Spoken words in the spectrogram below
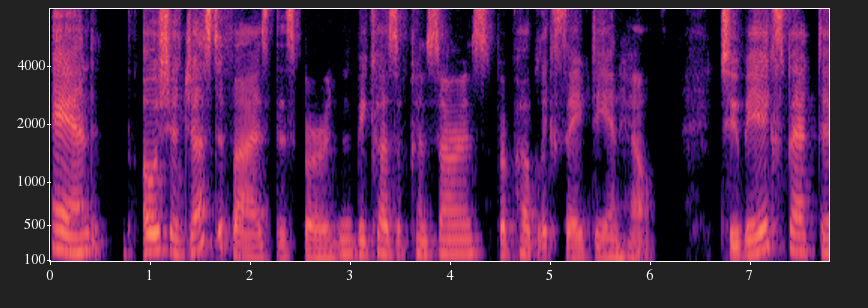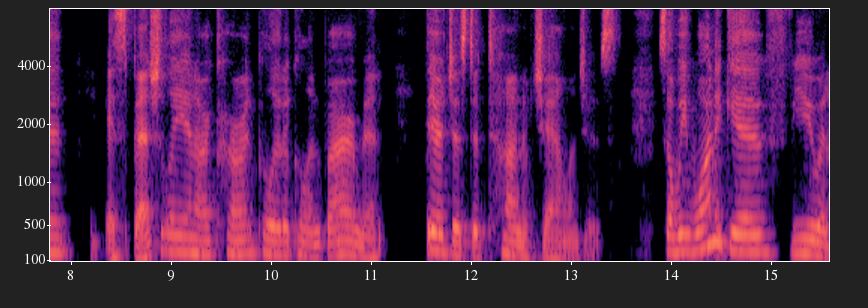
And OSHA justifies this burden because of concerns for public safety and health. To be expected, especially in our current political environment, there are just a ton of challenges. So we want to give you an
